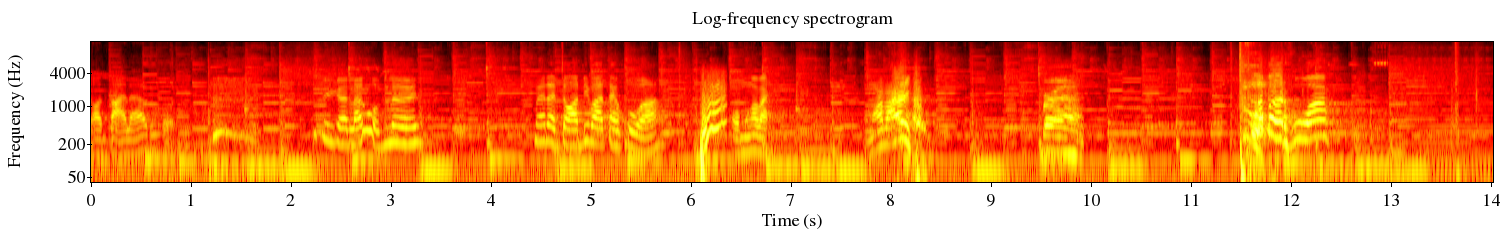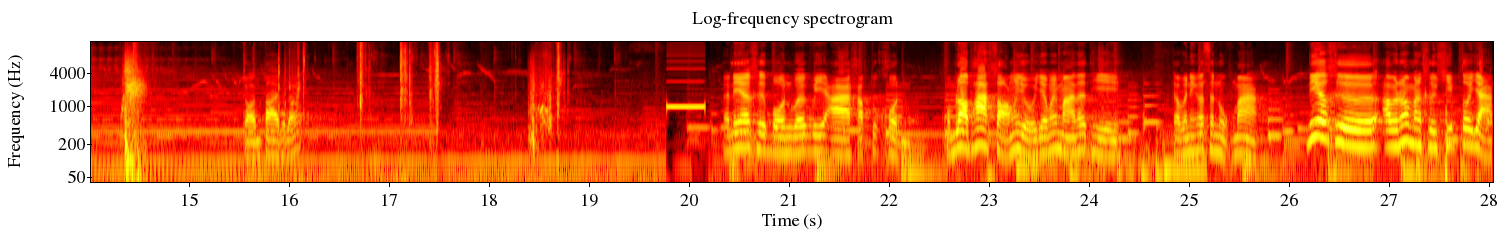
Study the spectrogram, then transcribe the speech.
จอนตายแล้วทุกคนม่มีการรักผมเลย แม้แต่จอนที่มาแต่หัว ผมเข้าไปผมเข้าไป Bruh. ระเบิดหัว จอนตายไปแล้ว และนี่ก็คือ Bone Work VR ครับทุกคน ผมรอภาค 2 อยู่ยังไม่มาสักที แต่วันนี้ก็สนุกมาก นี่ก็คือเอาเป็นว่ามันคือคลิปตัวอย่าง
